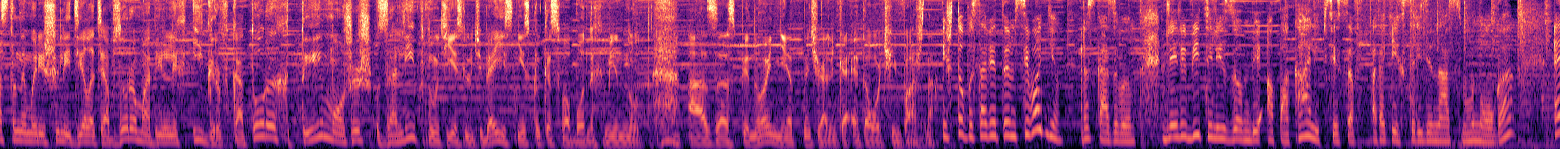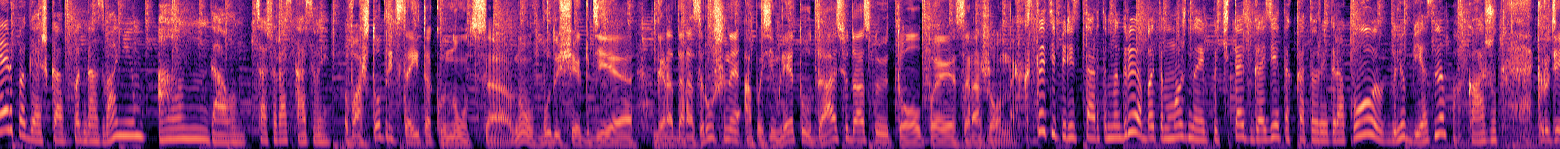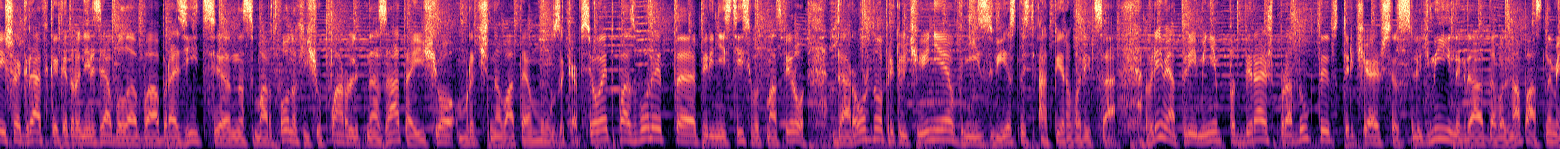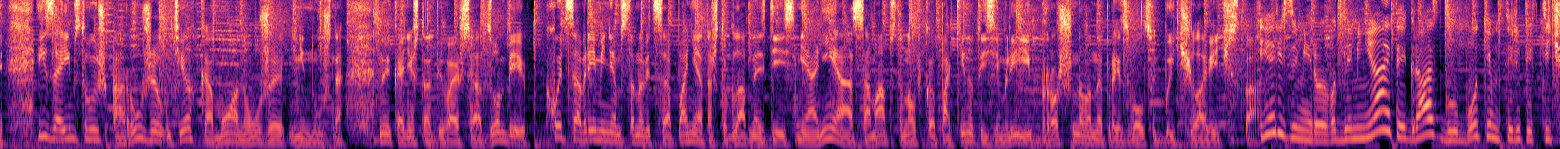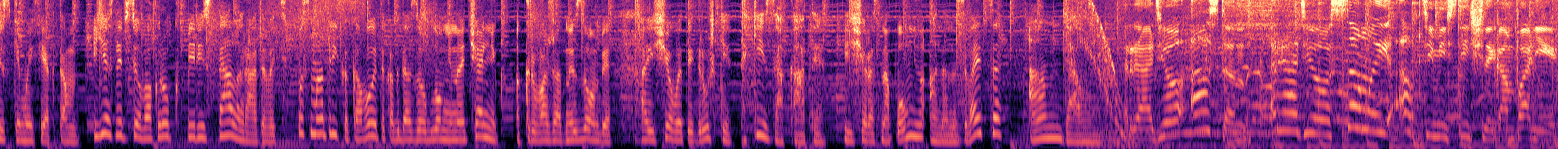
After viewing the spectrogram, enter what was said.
stone. Это радио Астон, и мы решили делать обзоры мобильных игр, в которых ты можешь залипнуть, если у тебя есть несколько свободных минут. А за спиной нет начальника. Это очень важно. И что посоветуем сегодня? Рассказываю. Для любителей зомби-апокалипсисов, а таких среди нас много, РПГшка под названием Undown. Саша, рассказывай. Во что предстоит окунуться? Ну, в будущее, где города разрушены, а по земле туда-сюда снуют толпы зараженных. Кстати, перед стартом игры об этом можно и почитать в газетах, которые игроку любезно покажут. Крутейшая графика, которую нельзя было вообразить э, на смартфонах еще пару лет назад, а еще мрачноватая музыка. Все это позволит э, перенестись в атмосферу дорожного приключения в неизвестность от первого лица. Время от времени подбираешь продукты, встречаешься с людьми, иногда довольно опасными, и заимствуешь оружие у тех, кому оно уже не нужно. Ну и, конечно, отбиваешься от зомби. Хоть со временем становится понятно, что главное здесь не они, а сама обстановка покинутой земли и брошенного на произвол судьбы человечества. Я резюмирую. Вот для меня это игра с глубоким терапевтическим эффектом. Если все вокруг перестало радовать, посмотри, каково это, когда за углом не начальник, а кровожадный зомби. А еще в этой игрушке такие закаты. Еще раз напомню, она называется Undown. Радио Астон. Радио самой оптимистичной компании.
